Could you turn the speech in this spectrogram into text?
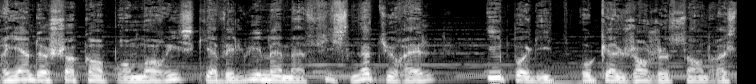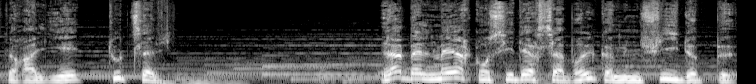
Rien de choquant pour Maurice qui avait lui-même un fils naturel, Hippolyte, auquel George Sand restera lié toute sa vie. La belle-mère considère sa bru comme une fille de peu,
